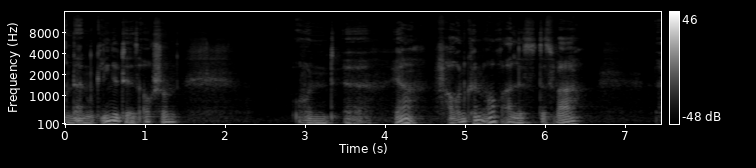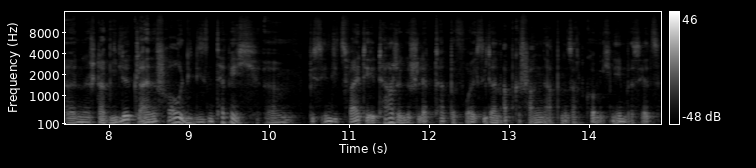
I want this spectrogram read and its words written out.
Und dann klingelte es auch schon. Und äh, ja, Frauen können auch alles. Das war äh, eine stabile kleine Frau, die diesen Teppich ähm, bis in die zweite Etage geschleppt hat, bevor ich sie dann abgefangen habe und gesagt, komm, ich nehme das jetzt.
